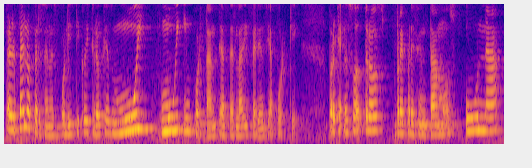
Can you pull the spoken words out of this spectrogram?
Pero el pelo per se no es político y creo que es muy, muy importante hacer la diferencia. ¿Por qué? Porque nosotros representamos una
